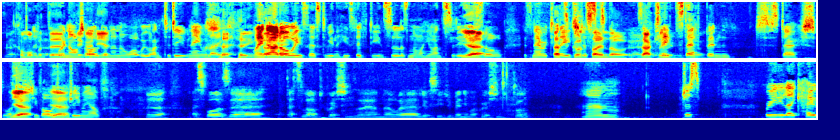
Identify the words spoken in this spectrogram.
Exactly. come up Like, with the we're not big all idea. going to know what we want to do now. Like my dad always says to me that he's 50 and still doesn't know what he wants to do. Yeah. So it's never too That's a late to good just sign, though. Yeah, Exactly. take step and start what Yeah, you've always yeah. been dreaming of. Yeah, I suppose uh, that's a lot of the questions I have now. Uh, Lucy, do you have any more questions as well? Um, just really like how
